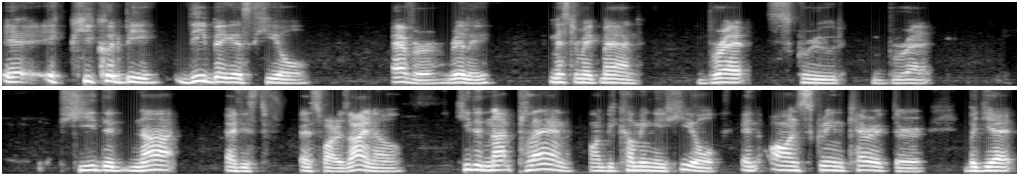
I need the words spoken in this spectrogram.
it, it, he could be the biggest heel ever really. Mr mcmahon brett screwed brett. He did not at least as far as i know he did not plan on becoming a heel an on-screen character but yet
